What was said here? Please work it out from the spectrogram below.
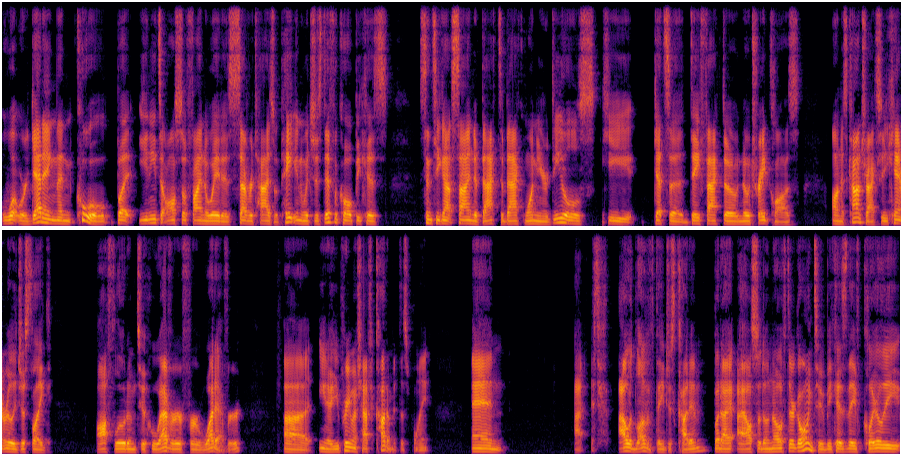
what we're getting, then cool. But you need to also find a way to sever ties with Payton, which is difficult because since he got signed to back to back one year deals, he gets a de facto no trade clause on his contract. So you can't really just like offload him to whoever for whatever. Uh, you know, you pretty much have to cut him at this point. And I, I would love if they just cut him, but I, I also don't know if they're going to because they've clearly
